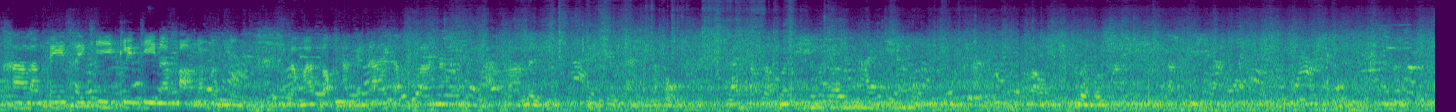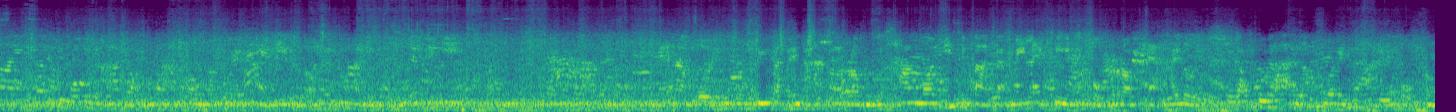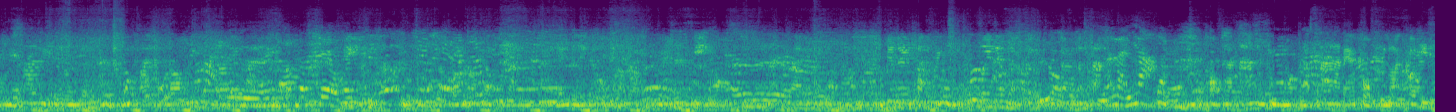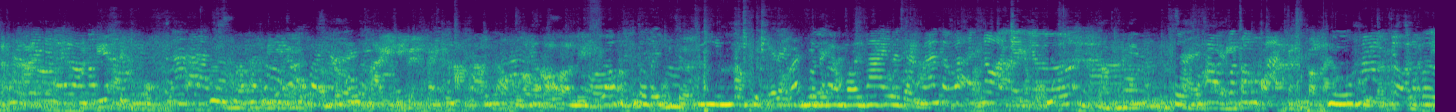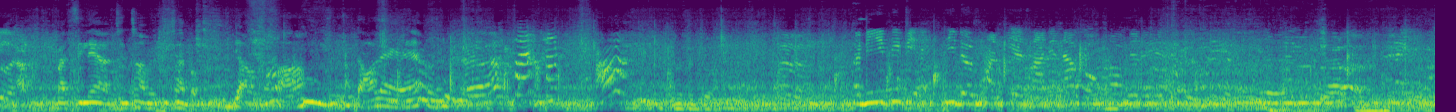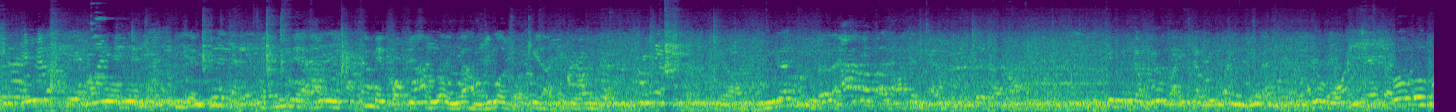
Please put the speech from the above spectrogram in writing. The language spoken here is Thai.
คค่าลาเต้ไททีกรีนทีน้ำเปล่าน้ำอัดลมสามารถสอบถามกันได้กับร้านอาหามร้านเลยเช่นเดียวกันนะครับผมและสำหรับวันนี้วันนี้ท้ายที่นะครับผมเราโปรโมชั่นกับที่ทางแนะนำ เลยซื้อแบบไม่ทันเรามูลค่า120 บาทแบบไม่แลกคืนนะผมเราแจกให้เลย กับผู้ได้รับวาเลนไทน์ผมโปรโมชั่นนี้ต้องไปของเราไม่ได้เลยนี่คือเราได้ายอย่างของทางห้างกรุงมอลล์ซ่านะครับผมแล้วก็ที่สำคัญวันที่ 16กุมาพันธ์นี้นะครับผมใครที่เป็นแฟนคลับน้ำของเราก็รอเลยผมเจอทำถึงอะไรบ้างได้มาจากบ้านแต่ว่าหน่อยเยอะถุงเท้าก็ต้องตัดกันก่อนหนูห้ามจาะระเบิดบัตรสีแล้วฉันชอบเป็นผู้ชายแบบหยอกเหรอต่อแล้วเอออันนี้ที่พี่ที่เดินผ่านพี่แอนมาเนี่ยหน้าบอกเข้าเนี่ยเล 没搞卫生了，你要很礼貌找对了，这个。你要你要来，你把他先讲。我我我。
